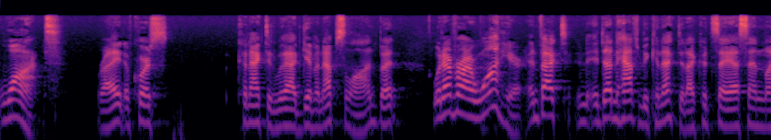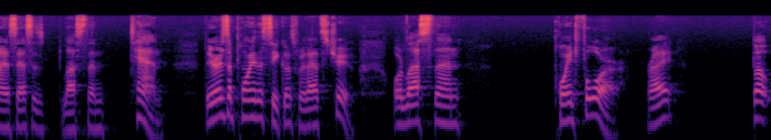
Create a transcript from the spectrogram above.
want, right? Of course, connected with that given epsilon, but whatever I want here. In fact, it doesn't have to be connected. I could say Sn minus S is less than 10. There is a point in the sequence where that's true, or less than 0.4, right? But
